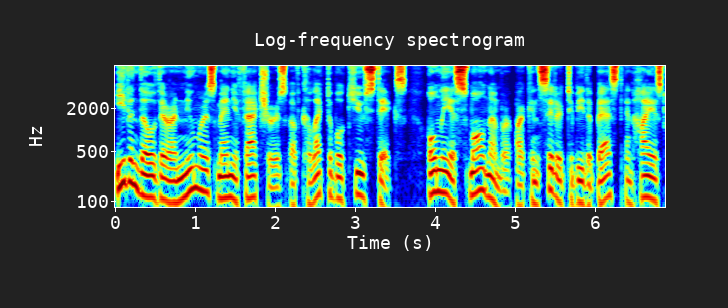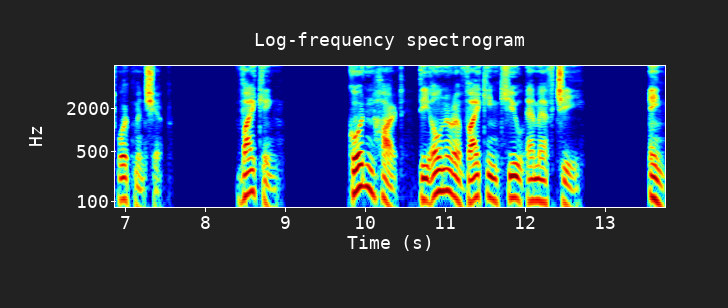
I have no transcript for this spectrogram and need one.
Even though there are numerous manufacturers of collectible cue sticks, only a small number are considered to be the best and highest workmanship. Viking Gordon Hart, the owner of Viking Cue MFG. Inc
